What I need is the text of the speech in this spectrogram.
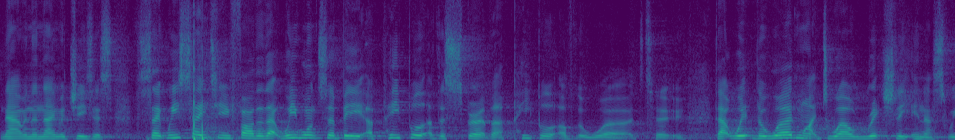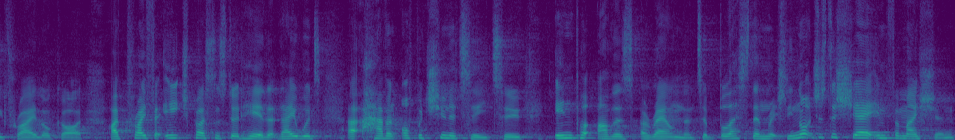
now in the name of Jesus. So we say to you, Father, that we want to be a people of the Spirit, but a people of the Word That we, the Word might dwell richly in us, we pray, Lord God. I pray for each person stood here that they would uh, have an opportunity to input others around them, to bless them richly, not just to share information,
